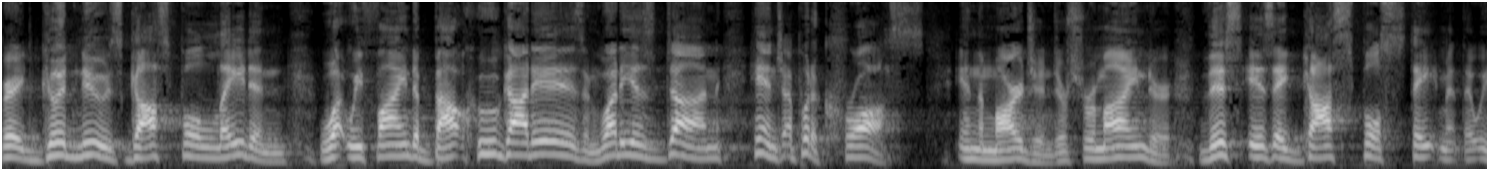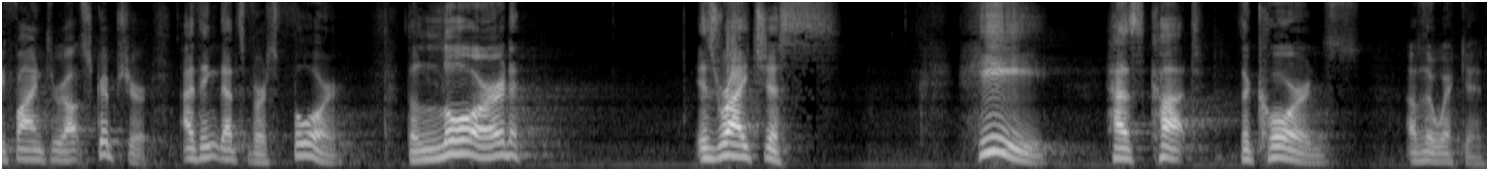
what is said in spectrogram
very good news, gospel laden, what we find about who God is and what He has done. Hinge, I put a cross in the margin, just reminder. This is a gospel statement that we find throughout scripture. I think that's verse 4. The Lord is righteous. He has cut the cords of the wicked.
